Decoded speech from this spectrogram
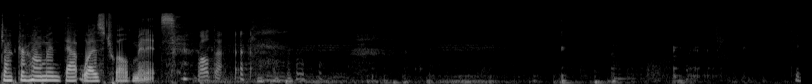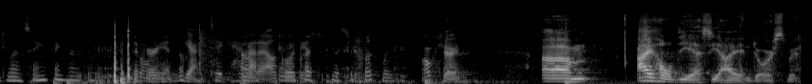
Dr. Homan, that was 12 minutes. Well done. Did you want to say anything or or at the very end? Yeah, take, how about it? I'll go Any with you. Mr. Schlichtman? Okay. Um, I hold the SEI endorsement.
